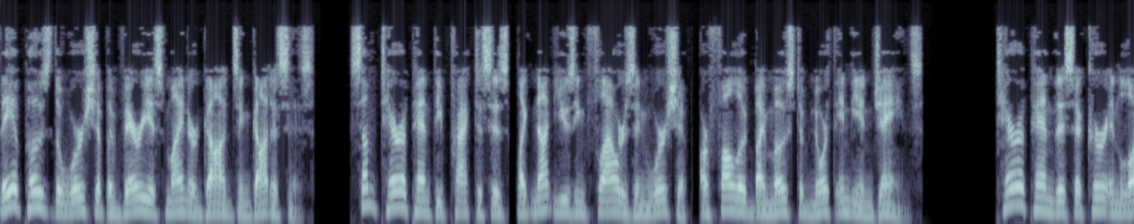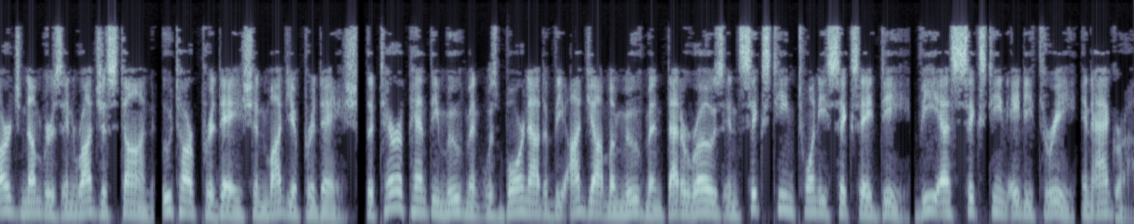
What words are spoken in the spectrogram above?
They opposed the worship of various minor gods and goddesses. Some Tarapanthi practices, like not using flowers in worship, are followed by most of North Indian Jains. Tarapanthis occur in large numbers in Rajasthan, Uttar Pradesh and Madhya Pradesh. The Tarapanthi movement was born out of the Adhyatma movement that arose in 1626 AD vs 1683 in Agra.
